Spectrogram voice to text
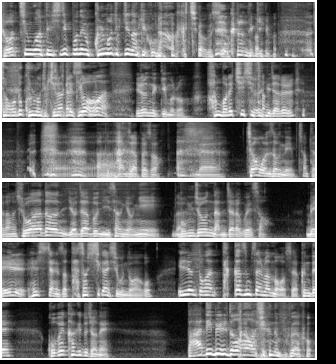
저 친구한테 시집 보내면 굶어 죽진 않겠구만. 그쵸, 그쵸. 그런 느낌. 적어도 굶어 죽진 않겠어. 이런 느낌으로. 한 번에 70상자를. 반지 앞에서. 네. 정원성님. 참 대단하시죠. 좋아하던 여자분 이상형이 네. 몸 좋은 남자라고 해서 매일 헬스장에서 5시간씩 운동하고 1년 동안 닭가슴살만 먹었어요. 근데 고백하기도 전에 바디빌더 하시는 분하고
